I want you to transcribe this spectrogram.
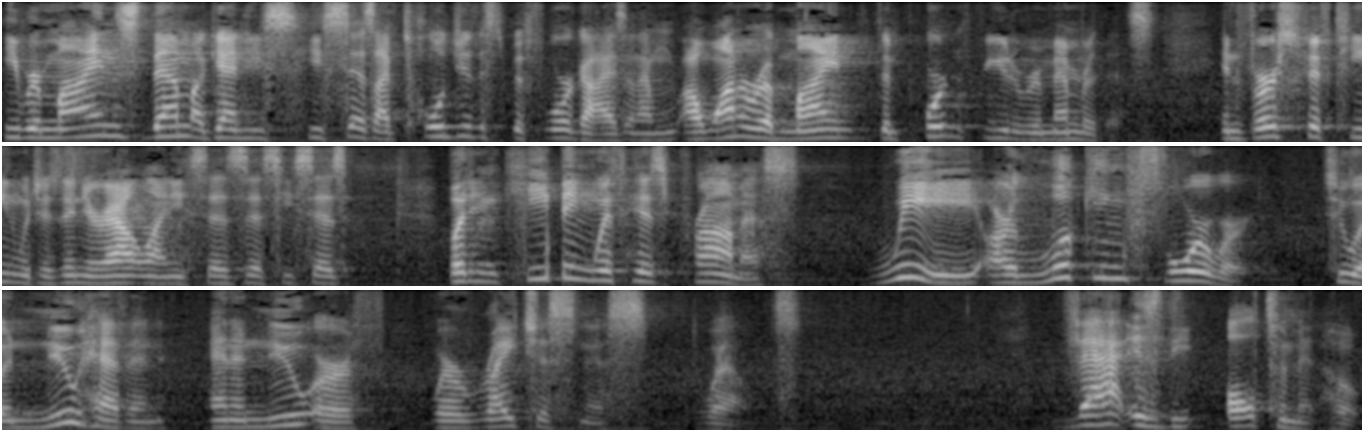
He reminds them, again, he, he says, I've told you this before, guys, and I'm, I want to remind, it's important for you to remember this. In verse 15, which is in your outline, he says this He says, But in keeping with his promise, we are looking forward to a new heaven and a new earth where righteousness dwells. That is the ultimate hope.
